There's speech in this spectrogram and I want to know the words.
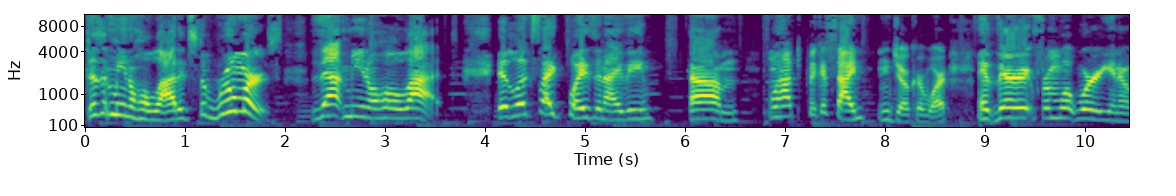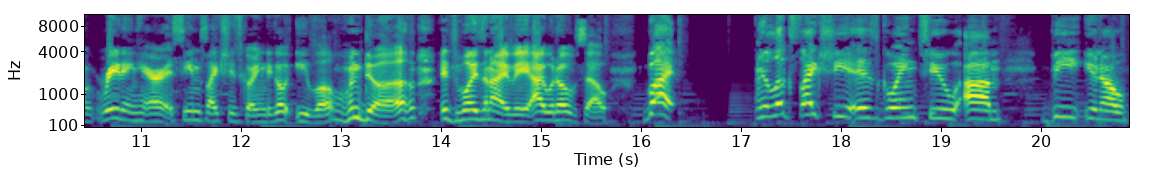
Doesn't mean a whole lot. It's the rumors that mean a whole lot. It looks like Poison Ivy, um, we'll have to pick a side in Joker War. It very from what we're you know reading here, it seems like she's going to go evil. Duh, it's Poison Ivy. I would hope so, but it looks like she is going to um, be you know.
